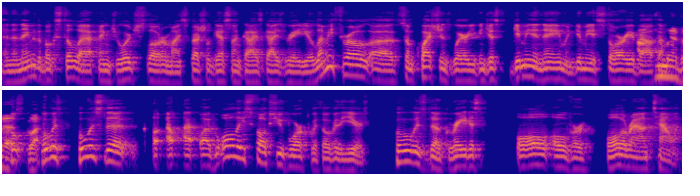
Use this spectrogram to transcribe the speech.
And the name of the book, Still Laughing, George Schlatter, my special guest on Guys Guys Radio. Let me throw uh, some questions where you can just give me the name and give me a story about them. Who, who was who was the uh, uh, uh, of all these folks you've worked with over the years? Who is the greatest all over, all around talent?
